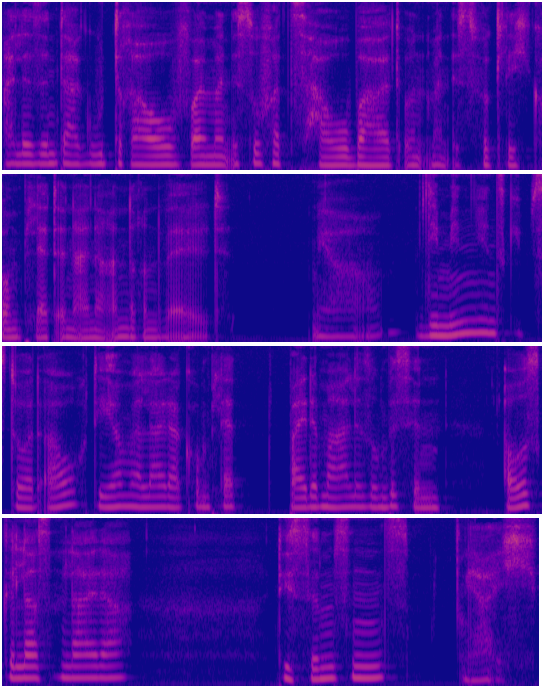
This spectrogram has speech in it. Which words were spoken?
Alle sind da gut drauf, weil man ist so verzaubert und man ist wirklich komplett in einer anderen Welt. Ja, die Minions gibt es dort auch. Die haben wir leider komplett beide Male so ein bisschen ausgelassen, leider. Die Simpsons, ja, ich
